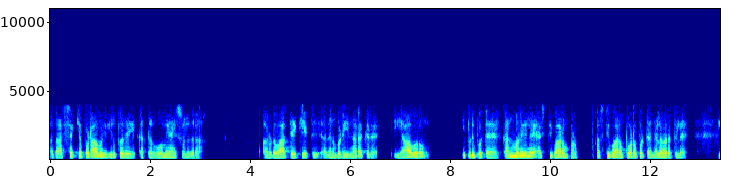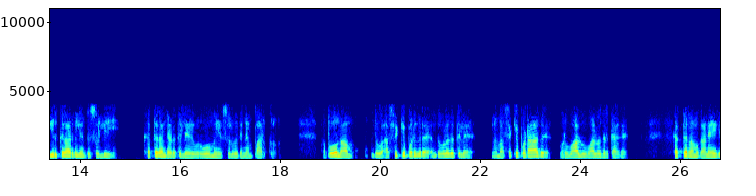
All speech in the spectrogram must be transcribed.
அது அசைக்கப்படாமல் இருப்பதை கத்தர் ஓமையாய் சொல்லுகிறார். அவருடைய வார்த்தையை கேட்டு அதன்படி நடக்கிற யாவரும் இப்படிப்பட்ட கண்மலையிலே அஸ்திபாரம் அஸ்திபாரம் போடப்பட்ட நிலவரத்துல இருக்கிறார்கள் என்று சொல்லி கத்தர் அந்த இடத்துல ஒரு ஓமையை சொல்வதை நாம் பார்க்கிறோம். அப்போ நாம் இந்த அசைக்கப்படுகிற இந்த உலகத்துல நாம் அசைக்கப்படாத ஒரு வாழ்வு வாழ்வதற்காக கத்தர் நமக்கு அநேக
